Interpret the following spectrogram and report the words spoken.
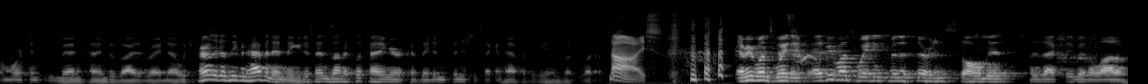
I'm working through Mankind Divided right now, which apparently doesn't even have an ending. It just ends on a cliffhanger because they didn't finish the second half of the game. But whatever. Nice. Everyone's waiting. Everyone's waiting for the third installment. There's actually been a lot of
